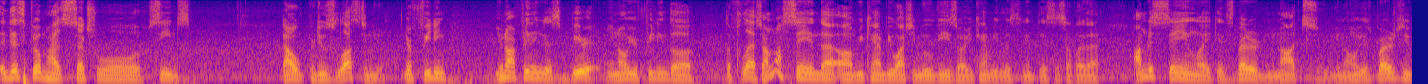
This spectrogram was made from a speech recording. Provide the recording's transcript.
And this film has sexual scenes that will produce lust in you. You're feeding you're not feeling the spirit you know you're feeling the the flesh. I'm not saying that um you can't be watching movies or you can't be listening to this and stuff like that. I'm just saying like it's better not to you know? It's better to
